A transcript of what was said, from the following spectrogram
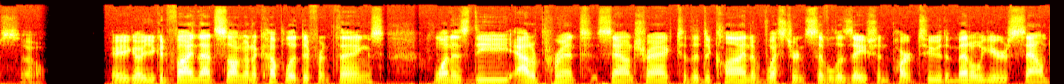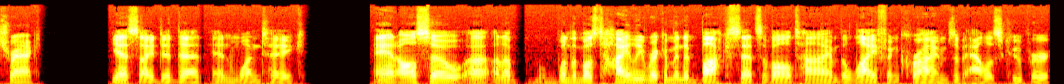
So there you go. You can find that song on a couple of different things. One is the out of print soundtrack to The Decline of Western Civilization Part 2, the Metal Years soundtrack. Yes, I did that in one take. And also uh, on a, one of the most highly recommended box sets of all time, The Life and Crimes of Alice Cooper,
